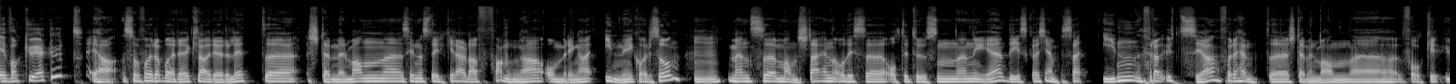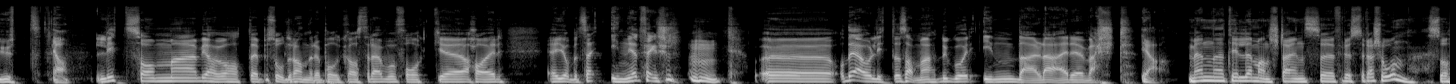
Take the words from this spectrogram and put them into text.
evakuert ut. Ja, så for å bare klargjøre litt, eh, Stemmermann eh, sine styrker er da fanga omringa inne i Korson, mens eh, Manstein og disse 80 000 nye de skal kjempe seg inn fra utsida for å hente Stemmermann-folket ut. Ja, litt som eh, Vi har jo hatt episoder av andre podkaster her hvor folk eh, har eh, jobbet seg inn i et fengsel. Eh, og det er jo litt det samme. Du går inn der det er verst. Ja, men til Mansteins eh, frustrasjon så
